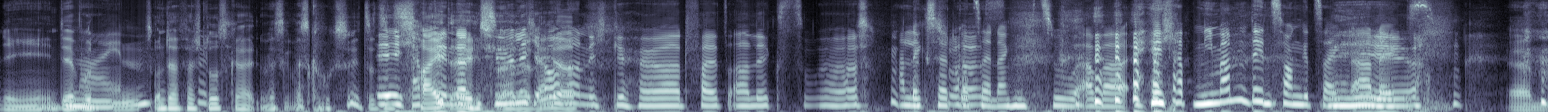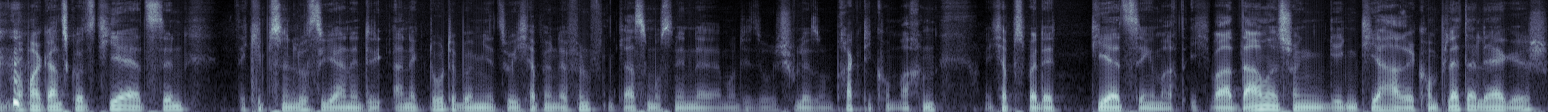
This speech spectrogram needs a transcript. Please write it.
Nee, der wird Nein. unter Verschluss gehalten. Was, was guckst du jetzt? Das Ich habe den natürlich Alter, auch noch nicht gehört, falls Alex zuhört. Alex hört Gott sei. Dank nicht zu, aber ich habe niemandem den Song gezeigt, Nee. Alex. Ähm, Nochmal ganz kurz, Tierärztin. Da gibt es eine lustige Ane- Anekdote bei mir zu. Ich habe in der fünften Klasse, mussten in der Montessori-Schule so ein Praktikum machen. Ich habe es bei der Tierärztin gemacht. Ich war damals schon gegen Tierhaare komplett allergisch.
